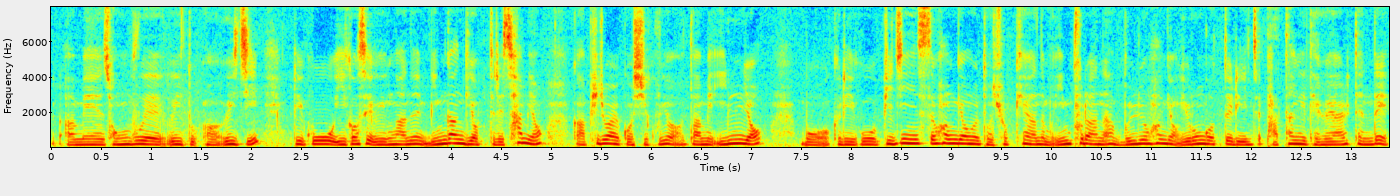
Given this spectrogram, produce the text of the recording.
그다음에 정부의 의도, 어, 의지 그리고 이것에 응하는 민간 기업들의 참여가 필요할 것이고요. 그다음에 인력 뭐 그리고 비즈니스 환경을 더 좋게 하는 뭐 인프라나 물류 환경 이런 것들이 이제 바탕이 되어야 할 텐데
